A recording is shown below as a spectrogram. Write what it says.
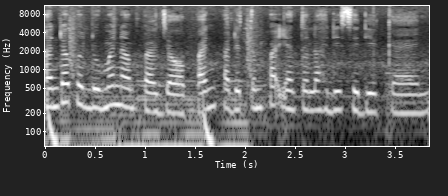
Anda perlu menampal jawapan pada tempat yang telah disediakan.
